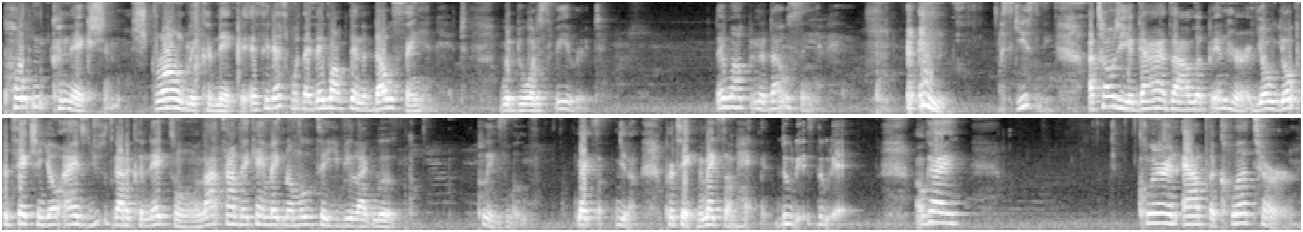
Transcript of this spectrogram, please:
Potent connection. Strongly connected. And see, that's what they, they walked in the door saying it with daughter spirit. They walked in the door saying that. Excuse me. I told you your guides all up in her. Yo, your protection, your angels, you just gotta connect to them. A lot of times they can't make no move till you be like, look, please move. Make some, you know, protect me, make something happen. Do this, do that. Okay? Clearing out the clutter.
